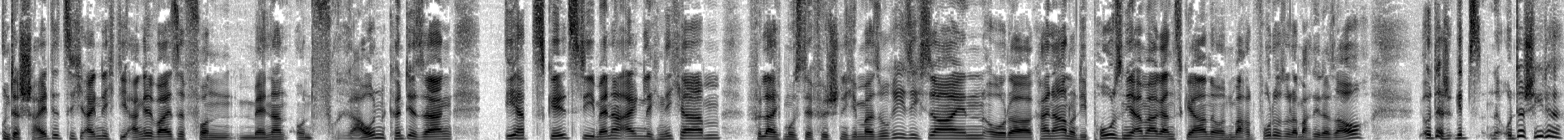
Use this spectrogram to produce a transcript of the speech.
Unterscheidet sich eigentlich die Angelweise von Männern und Frauen? Könnt ihr sagen, ihr habt Skills, die Männer eigentlich nicht haben? Vielleicht muss der Fisch nicht immer so riesig sein oder keine Ahnung, die posen ja immer ganz gerne und machen Fotos oder macht ihr das auch? Gibt es Unterschiede?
